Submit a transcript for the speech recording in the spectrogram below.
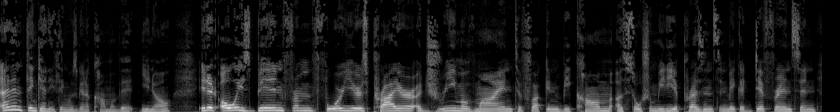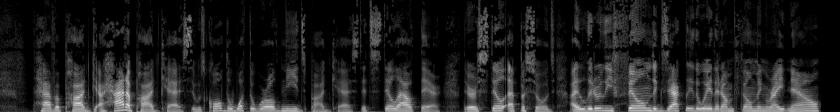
I didn't think anything was going to come of it, you know? It had always been from four years prior a dream of mine to fucking become a social media presence and make a difference and have a podcast. I had a podcast. It was called the What the World Needs podcast. It's still out there. There are still episodes. I literally filmed exactly the way that I'm filming right now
